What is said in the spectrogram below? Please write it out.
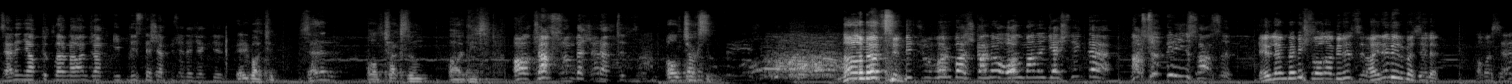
senin yaptıklarına ancak iblis teşebbüs edecektir. Ey bacım sen alçaksın, adisin Alçaksın ve şerefsizsin. Alçaksın Namertsin. Bir cumhurbaşkanı olmanı geçtik de nasıl bir insansın? Evlenmemiş de olabilirsin ayrı bir mesele. Ama sen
